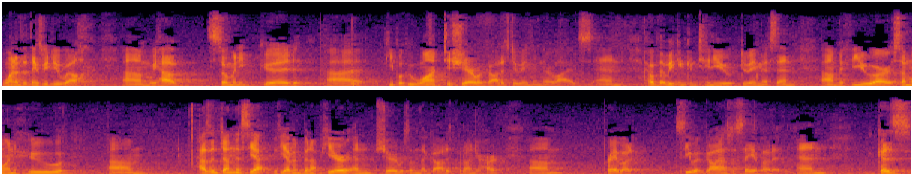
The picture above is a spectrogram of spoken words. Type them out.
one of the things we do well. Um, we have so many good uh, people who want to share what God is doing in their lives. And I hope that we can continue doing this. And um, if you are someone who um, hasn't done this yet, if you haven't been up here and shared with something that God has put on your heart, um, pray about it. See what God has to say about it. And because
